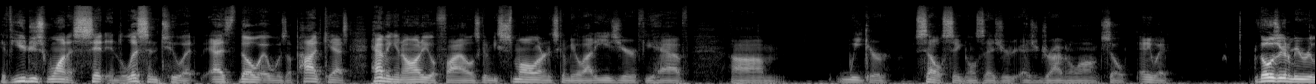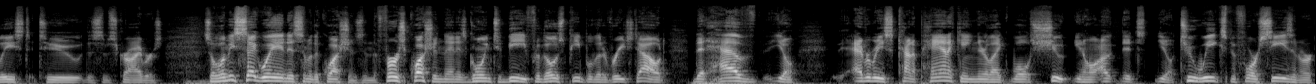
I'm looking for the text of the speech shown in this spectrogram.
if you just want to sit and listen to it as though it was a podcast, having an audio file is going to be smaller and it's going to be a lot easier if you have um, weaker cell signals as you're as you're driving along. So anyway, those are going to be released to the subscribers. So let me segue into some of the questions. And the first question then is going to be for those people that have reached out that have, you know, everybody's kind of panicking. They're like, well, shoot, you know, it's, you know, two weeks before season or,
